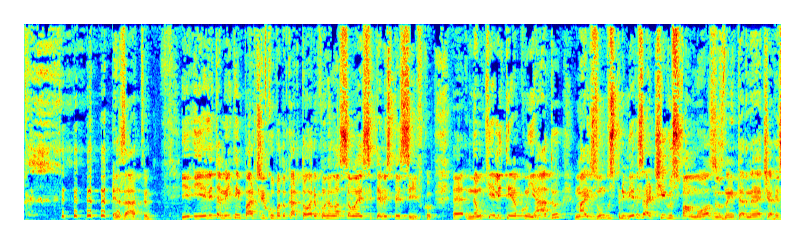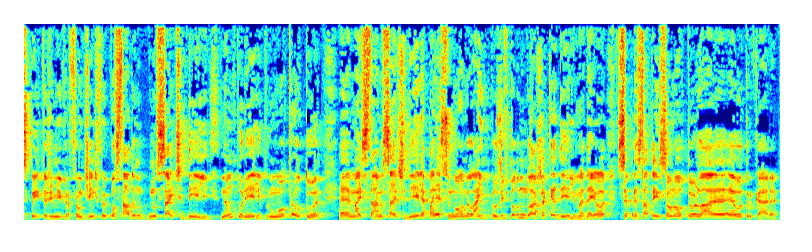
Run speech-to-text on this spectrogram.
Exato. E, e, ele também tem parte de culpa do cartório com relação a esse tema específico. É, não que ele tenha cunhado, mas um dos primeiros artigos famosos na internet a respeito de microfrontend foi postado no, no, site dele. Não por ele, por um outro autor, é, mas está no site dele, aparece o nome lá, inclusive todo mundo acha que é dele, mas daí ó, se você prestar atenção no autor lá, é, é outro cara.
